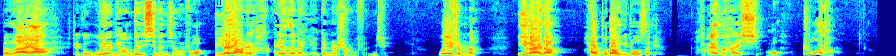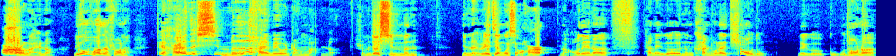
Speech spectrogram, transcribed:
本来呀，这个吴月娘跟西门庆说，别让这孩子呢也跟着上坟去。为什么呢？一来呢还不到一周岁，孩子还小，折腾；二来呢，刘婆子说了，这孩子囟门还没有长满呢。什么叫囟门？您哪位见过小。孩脑袋呢？他那个能看出来跳动，那个骨头呢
